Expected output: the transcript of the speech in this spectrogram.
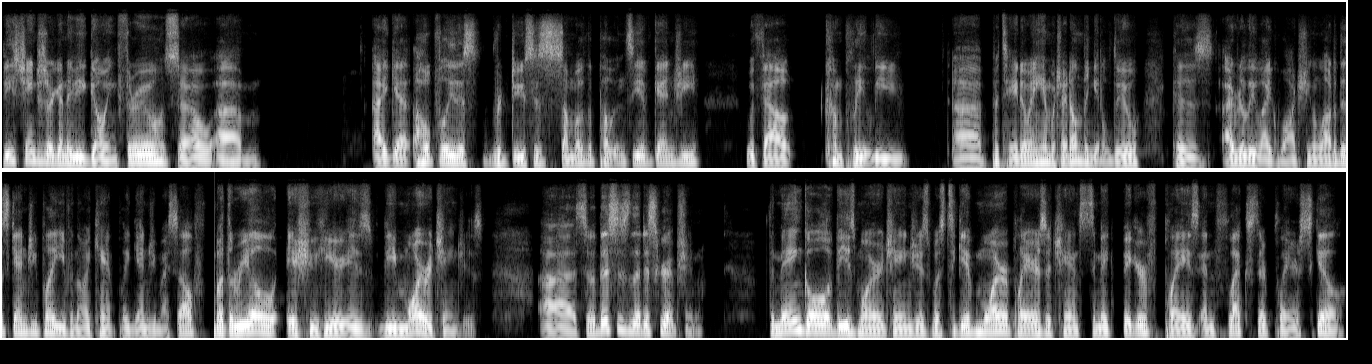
these changes are going to be going through. So um, I get hopefully this reduces some of the potency of Genji without completely uh, potatoing him, which I don't think it'll do because I really like watching a lot of this Genji play, even though I can't play Genji myself. But the real issue here is the Moira changes. Uh, so this is the description. The main goal of these Moira changes was to give Moira players a chance to make bigger plays and flex their player skill.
